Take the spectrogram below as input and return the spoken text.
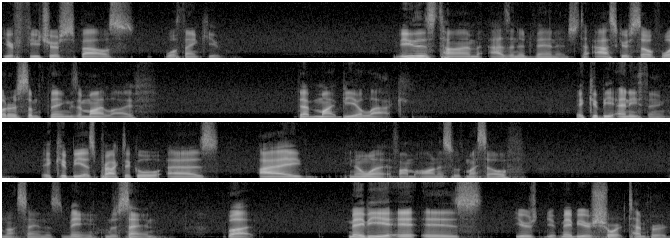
Your future spouse will thank you. View this time as an advantage to ask yourself what are some things in my life that might be a lack? It could be anything. It could be as practical as I, you know what, if I'm honest with myself, I'm not saying this is me, I'm just saying, but maybe it is you're maybe you're short-tempered.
